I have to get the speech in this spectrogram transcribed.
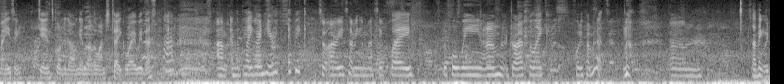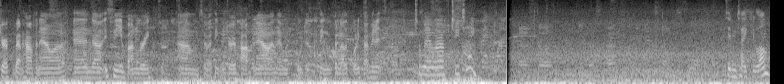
amazing. Dan's got to go and get another one to take away with us. um, and the playground here is epic. So Ari's having a massive play before we um, drive for like 45 minutes. um, so I think we drove for about half an hour, and uh, it's near Bunbury. Um, so I think we drove half an hour, and then we'll do, I think we've got another 45 minutes to where we're off to today. Didn't take you long.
